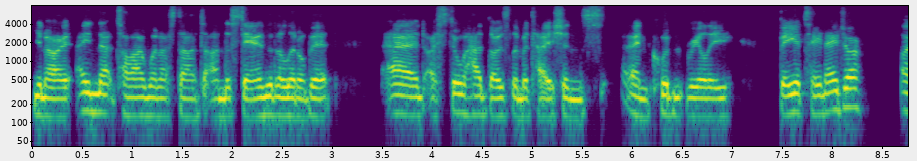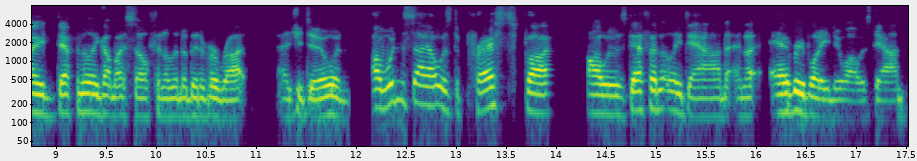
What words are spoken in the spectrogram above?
you know, in that time when I started to understand it a little bit, and I still had those limitations and couldn't really be a teenager, I definitely got myself in a little bit of a rut, as you do. And I wouldn't say I was depressed, but I was definitely down, and everybody knew I was down.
